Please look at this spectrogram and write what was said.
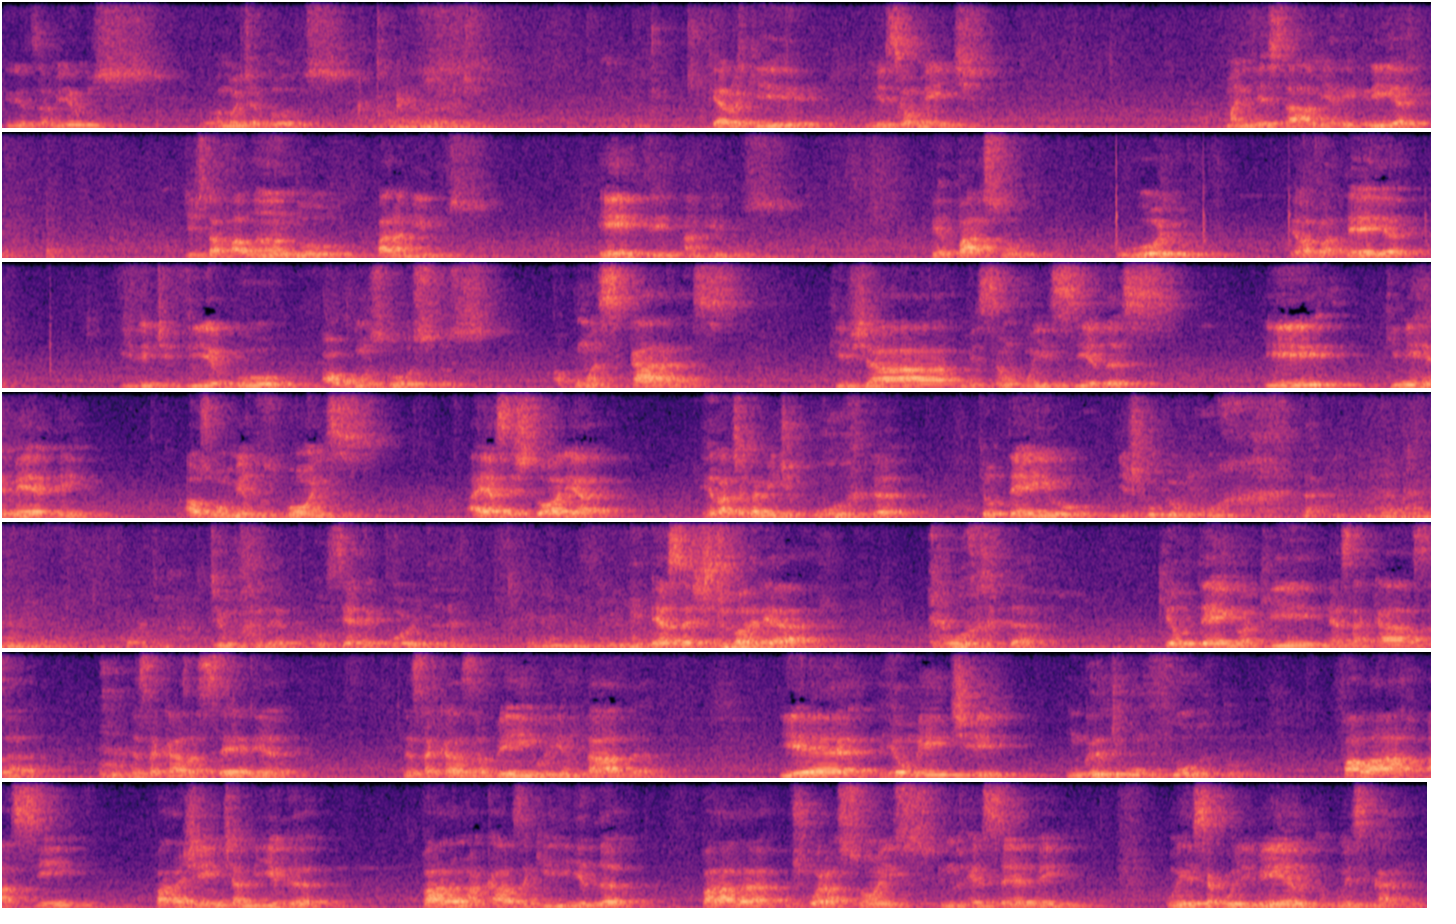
Queridos amigos, boa noite a todos. Quero aqui, inicialmente, manifestar a minha alegria de estar falando para amigos, entre amigos. Perpasso o olho pela plateia, identifico alguns rostos, algumas caras que já me são conhecidas e que me remetem aos momentos bons, a essa história relativamente curta que eu tenho, desculpe o curta, de, o certo é curta, né? Essa história curta que eu tenho aqui nessa casa, nessa casa séria, nessa casa bem orientada. E é realmente um grande conforto falar assim para a gente amiga, para uma casa querida, para os corações que nos recebem com esse acolhimento, com esse carinho.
